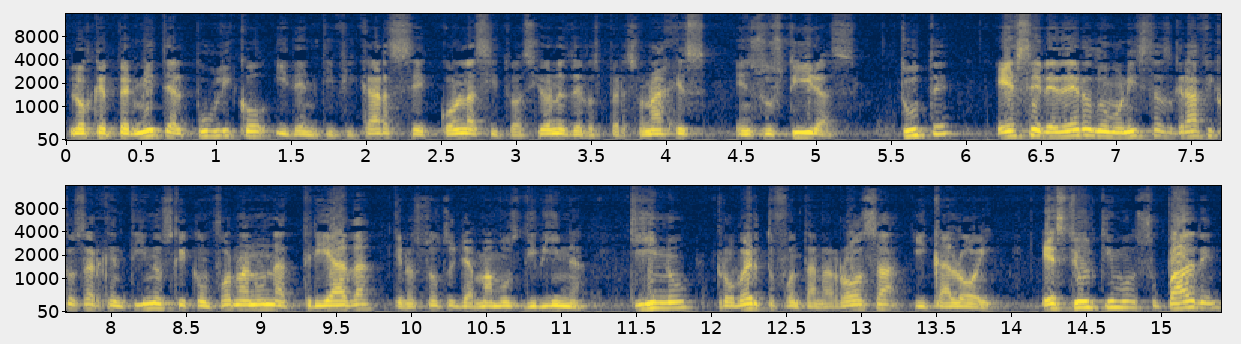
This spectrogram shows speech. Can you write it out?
lo que permite al público identificarse con las situaciones de los personajes en sus tiras. Tute es heredero de humoristas gráficos argentinos que conforman una triada que nosotros llamamos divina, Quino, Roberto Fontana Rosa y Caloy. Este último, su padre,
